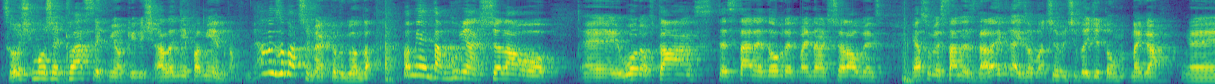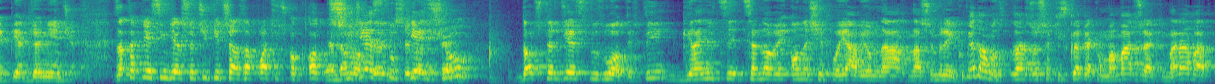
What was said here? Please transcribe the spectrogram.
Coś może klasyk miał kiedyś, ale nie pamiętam. Ale zobaczymy jak to wygląda. Pamiętam głównie jak strzelało e, War of Tanks, te stare dobre, pamiętam jak strzelało, więc ja sobie stanę z daleka i zobaczymy czy będzie to mega e, pierdzielnięcie. Za takie single trzeba zapłacić od, od Wiadomo, który 35 trzyma do 40 zł. W tej granicy cenowej one się pojawią na naszym rynku. Wiadomo, zależy jaki sklep, jaką ma marżę, jaki ma rabat,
